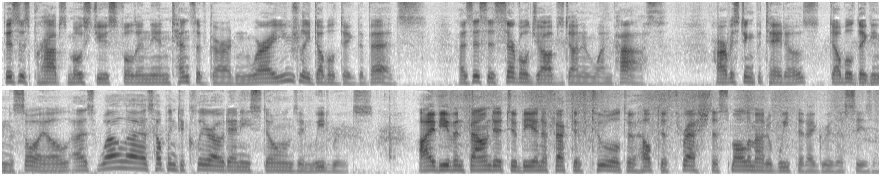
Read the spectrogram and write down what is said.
This is perhaps most useful in the intensive garden where I usually double dig the beds, as this is several jobs done in one pass. Harvesting potatoes, double digging the soil, as well as helping to clear out any stones and weed roots. I've even found it to be an effective tool to help to thresh the small amount of wheat that I grew this season.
